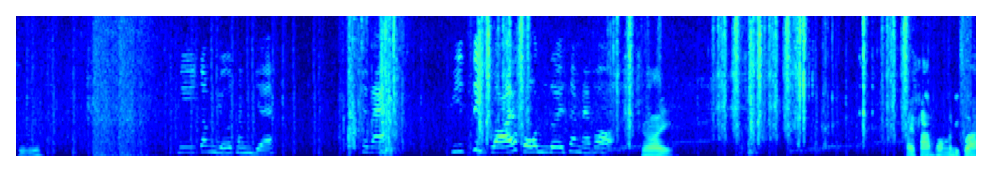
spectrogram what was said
โอ้โหมีตั้งเยอะตั้งแยะใช่ไหมมีสิบร้อยคนเลยใช่ไหมบอกใช่ ไปฟาร์มของกันดีกว่า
